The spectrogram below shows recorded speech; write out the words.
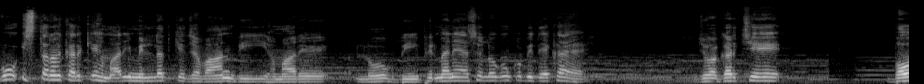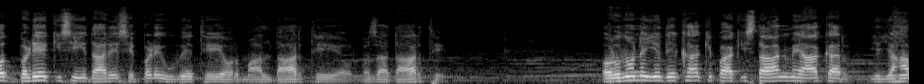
वो इस तरह करके हमारी मिल्लत के जवान भी, हमारे लोग भी, फिर मैंने ऐसे लोगों को भी देखा है, जो अगरचे बहुत बड़े किसी इदारे से पड़े हुए थे और मालदार थे और वज़ादार थे। और उन्होंने ये देखा कि पाकिस्तान में आकर यहाँ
